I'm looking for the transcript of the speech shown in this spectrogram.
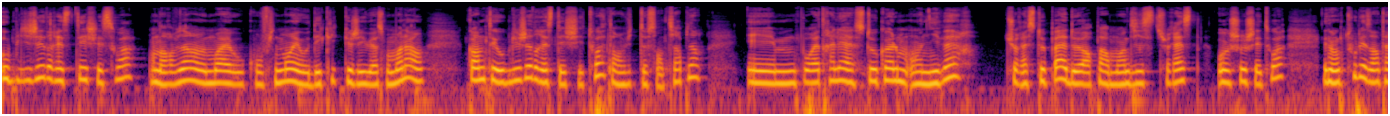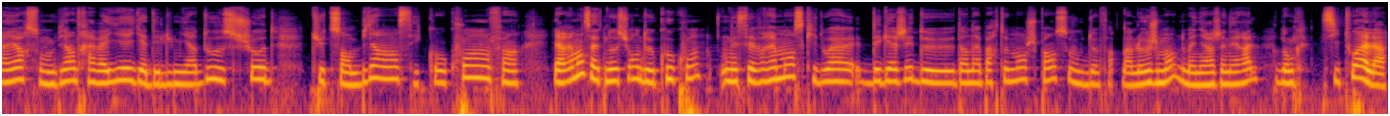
obligé de rester chez soi. On en revient, euh, moi, au confinement et au déclic que j'ai eu à ce moment-là. Hein. Quand t'es obligé de rester chez toi, t'as envie de te sentir bien. Et hum, pour être allé à Stockholm en hiver, tu restes pas dehors par moins 10, tu restes au chaud chez toi. Et donc tous les intérieurs sont bien travaillés, il y a des lumières douces, chaudes, tu te sens bien, c'est cocon, enfin, il y a vraiment cette notion de cocon, mais c'est vraiment ce qui doit dégager d'un appartement, je pense, ou d'un logement de manière générale. Donc si toi là,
